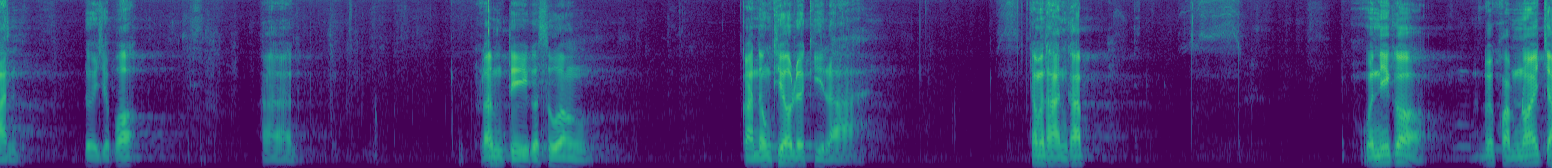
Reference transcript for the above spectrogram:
าล โดยเฉพาะรัฐมนตรีกระทรวง การท่องเที่ยวและกีฬาท่านประธานครับ วันนี้ก็ด้วยความน้อยใจ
